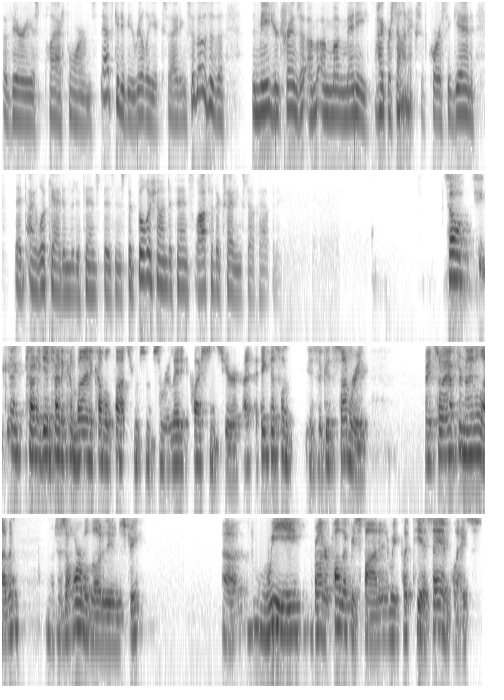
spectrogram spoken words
of various platforms. That's going to be really exciting. So those are the, the major trends among many hypersonics, of course, again, that I look at in the defense business, but bullish on defense, lots of exciting stuff happening. So uh, trying again, trying to combine a couple thoughts from some, some related questions here. I, I think this one is a good summary. Right, so after 9/11, which was a horrible blow to the industry, uh, we, broader public responded and we put TSA in place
